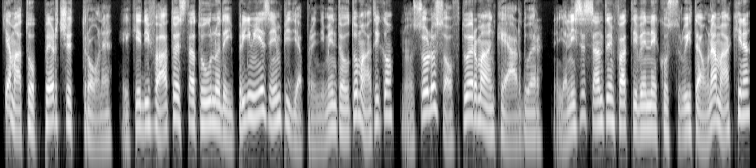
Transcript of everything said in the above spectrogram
chiamato percettrone, e che di fatto è stato uno dei primi esempi di apprendimento automatico, non solo software ma anche hardware. Negli anni 60 infatti venne costruita una macchina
